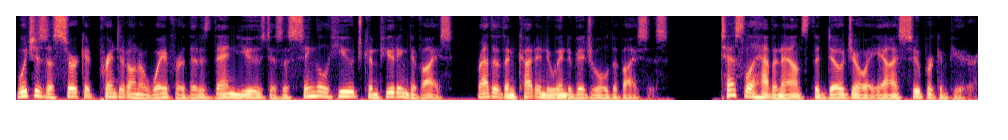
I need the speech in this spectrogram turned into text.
which is a circuit printed on a wafer that is then used as a single huge computing device, rather than cut into individual devices. Tesla have announced the Dojo AI supercomputer,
